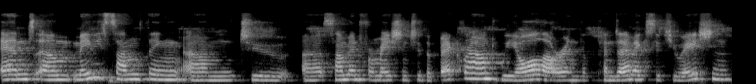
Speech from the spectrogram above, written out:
and um, maybe something um, to, uh, some information to the background. We all are in the pandemic situation,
